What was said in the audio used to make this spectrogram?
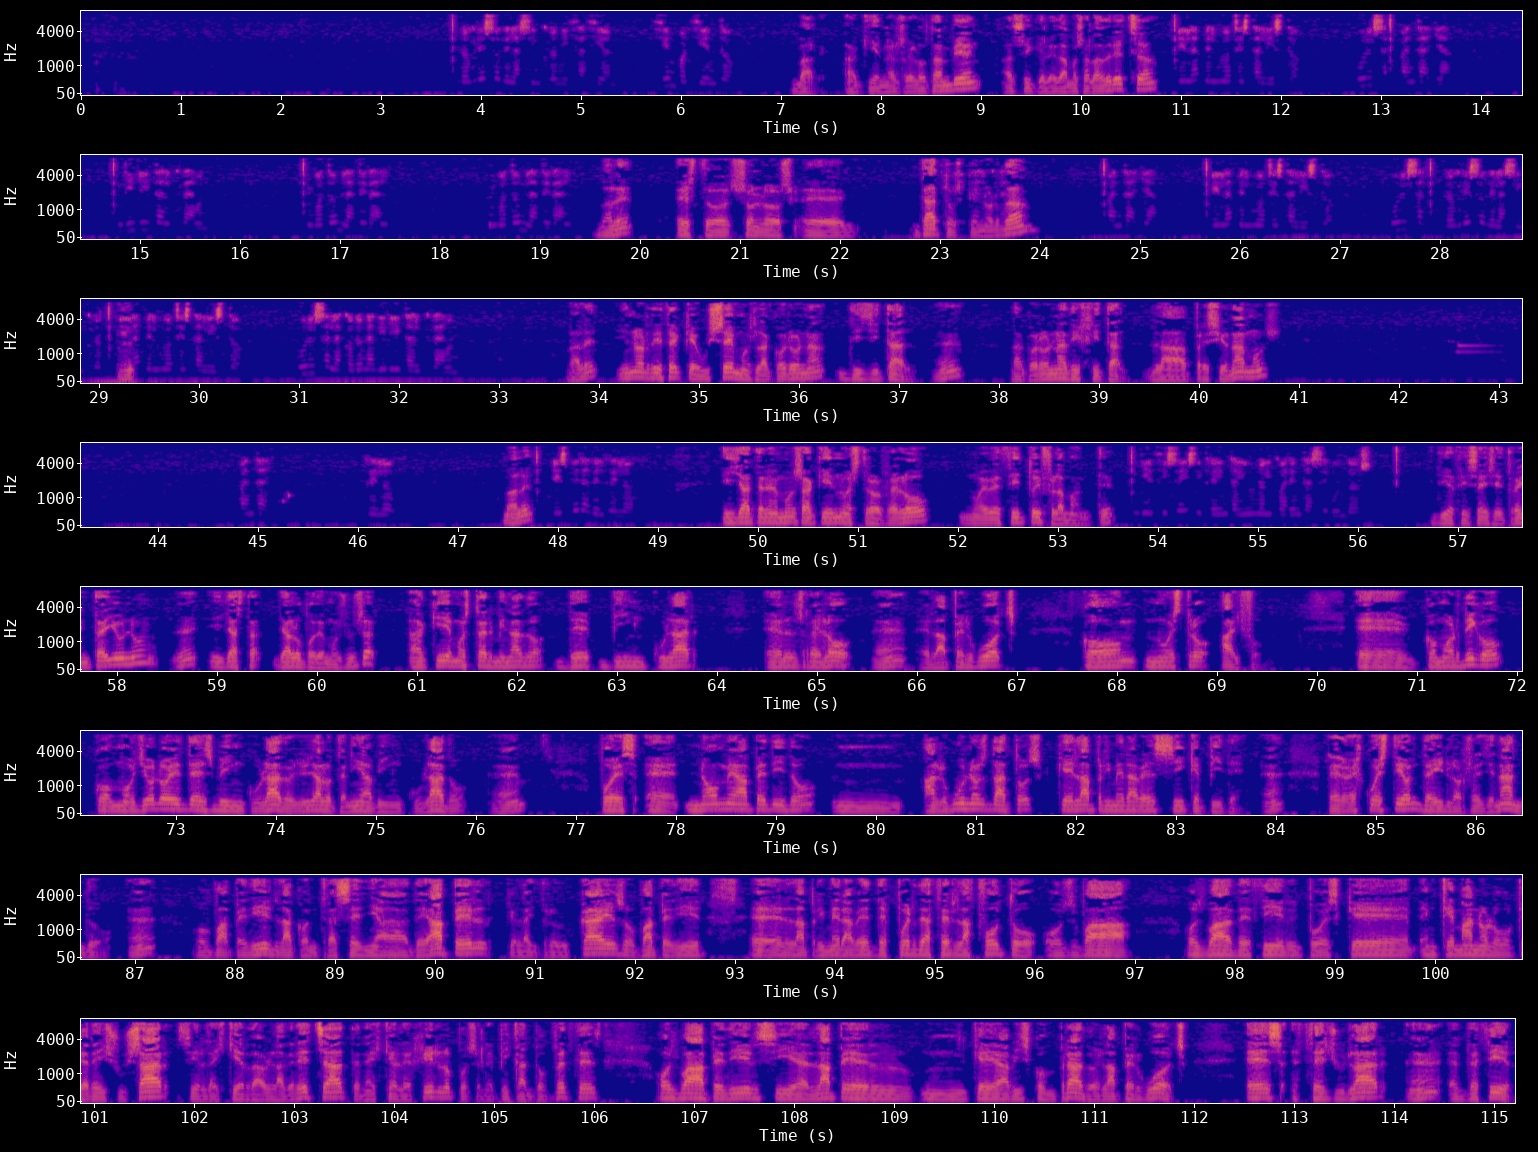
Progreso de la sincronización. 100%. Vale. Aquí en el reloj también. Así que le damos a la derecha. El Apple Watch está listo. Pulsa pantalla. Digital Crown. Botón lateral. Botón lateral. ¿Vale? Estos son los eh, datos que nos da. Pantalla. El Apple Watch está listo. Pulsa progreso de la sincro. ¿Eh? El Apple Watch está listo. Pulsa la corona Digital Crown. ¿Vale? Y nos dice que usemos la corona digital. ¿eh? La corona digital. La presionamos. ¿Vale? Espera del reloj. Y ya tenemos aquí nuestro reloj nuevecito y flamante. 16 y 31 y 40 segundos. 16 y 31 ¿eh? y ya está, ya lo podemos usar. Aquí hemos terminado de vincular el reloj, ¿eh? el Apple Watch, con nuestro iPhone. Eh, como os digo, como yo lo he desvinculado, yo ya lo tenía vinculado, ¿eh? pues no me ha pedido mm, algunos datos que la primera vez sí que pide. Pero es cuestión de irlos rellenando. ¿eh? Os va a pedir la contraseña de Apple, que la introduzcáis, os va a pedir eh, la primera vez después de hacer la foto, os va os va a decir pues que en qué mano lo queréis usar, si en la izquierda o en la derecha, tenéis que elegirlo, pues se le pican dos veces, os va a pedir si el Apple mm, que habéis comprado, el Apple Watch, es celular, ¿eh? es decir,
